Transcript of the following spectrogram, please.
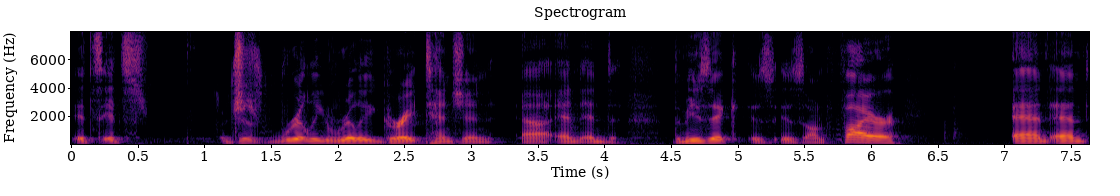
It's it's just really really great tension uh, and and the music is is on fire and and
